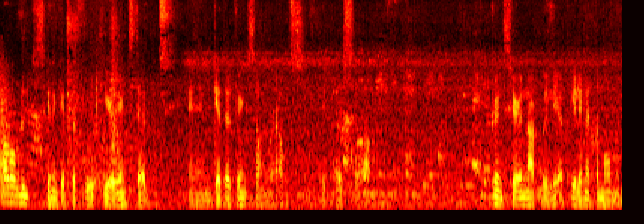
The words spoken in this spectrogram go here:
Probably just gonna get the food here instead and get a drink somewhere else because um, drinks here are not really appealing at the moment.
